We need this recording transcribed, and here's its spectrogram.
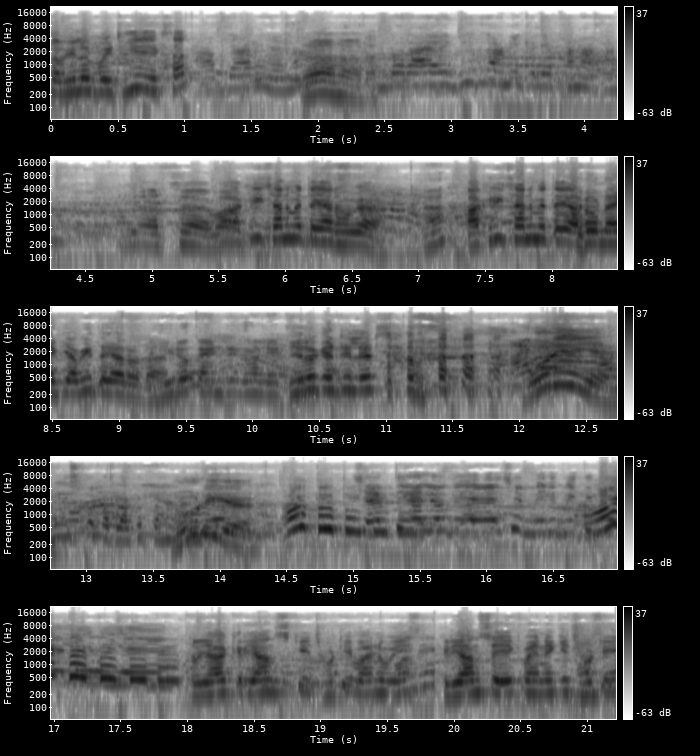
सभी लोग बैठिए एक साथ। आप जा रहे हैं ना? हाँ हाँ। हम लोग आए गीत गाने के लिए खाना खाने के लिए। अच्छा वो आखिरी क्षण में तैयार होगा। आखिरी क्षण में तैयार होना है कि अभी तैयार होना है? हीरो का एंट्री थोड़ा लेट हीरो की एंट्री लेट हो रही है ये? हो रही है? तो यहाँ क्रियांश की छोटी बहन हुई। क्रियांश से एक महीने की छोटी।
